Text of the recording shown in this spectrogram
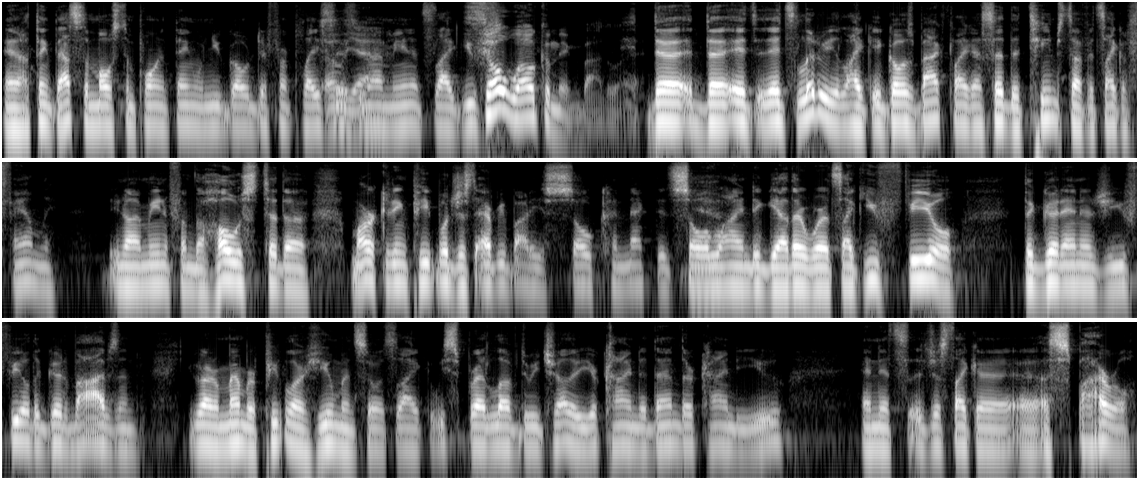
and I think that's the most important thing when you go different oh, places. Oh, You know what I mean? It's like you so welcoming, by the way. the the it's it's literally like it goes back to like I said, the team stuff. It's like a family. You know what I mean? From the host to the marketing people, just everybody's so connected, so Yeah. aligned together. Where it's like you feel the good energy, you feel the good vibes, and you got to remember people are human. So it's like we spread love to each other. You're kind to them, they're kind to you, and it's just like a, a spiral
